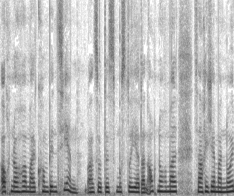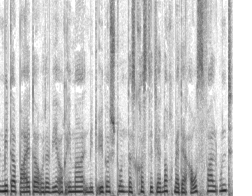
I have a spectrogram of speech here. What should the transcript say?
auch noch einmal kompensieren. Also das musst du ja dann auch noch einmal, sage ich ja mal, neun Mitarbeiter oder wie auch immer mit Überstunden, das kostet ja noch mehr der Ausfall und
